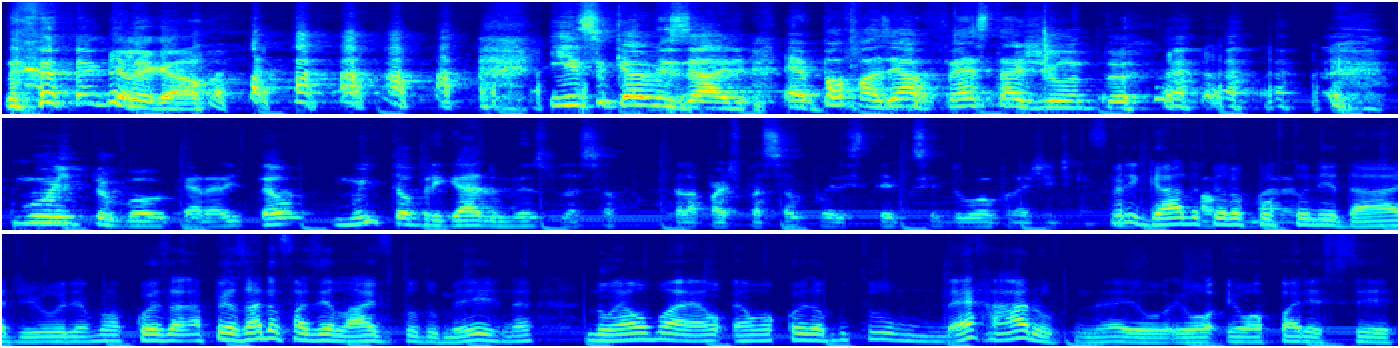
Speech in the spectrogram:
que legal. Isso que é amizade. É para fazer a festa junto. muito bom, cara. Então, muito obrigado mesmo pela sua pela participação, por esse tempo que você doou pra gente. Obrigado um pela oportunidade, Yuri. É uma coisa, apesar de eu fazer live todo mês, né? Não é uma, é, é uma coisa muito. É raro, né? Eu, eu, eu aparecer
